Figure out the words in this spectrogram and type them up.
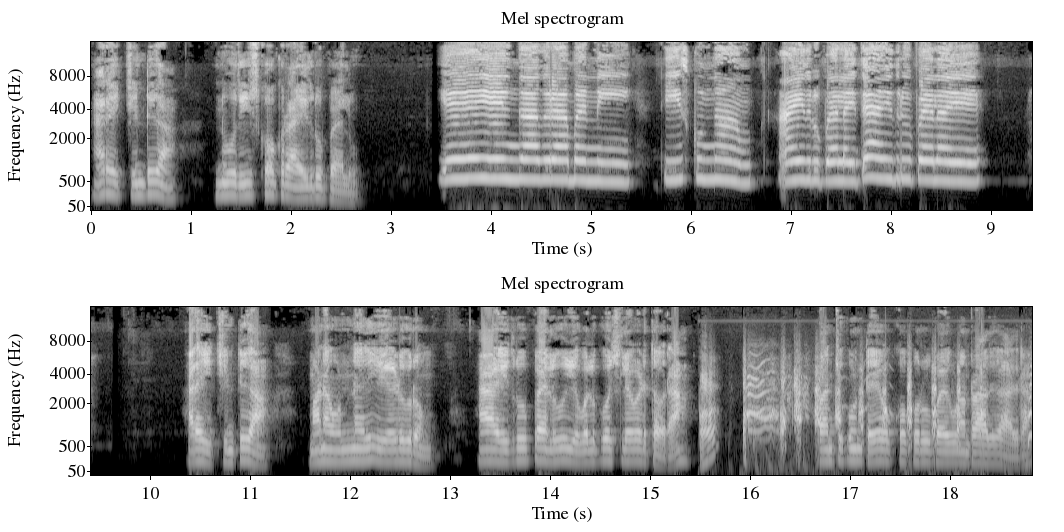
అరే చింటిగా నువ్వు తీసుకోకరా ఐదు రూపాయలు. అరే చింటిగా మనం ఉన్నది ఏడుగురం ఆ ఐదు రూపాయలు ఎవరి గోసలే పెడతావురా పంచుకుంటే ఒక్కొక్క రూపాయి కూడా రాదు కాదురా.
